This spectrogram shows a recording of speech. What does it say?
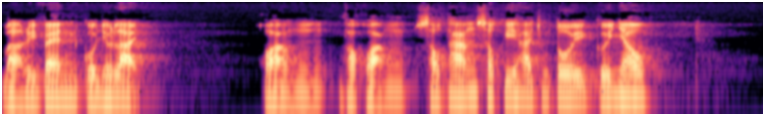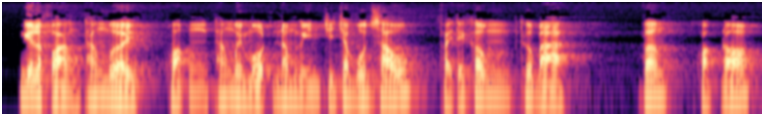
Bà Riven cố nhớ lại. Khoảng vào khoảng 6 tháng sau khi hai chúng tôi cưới nhau. Nghĩa là khoảng tháng 10 hoặc tháng 11 năm 1946, phải thế không thưa bà? Vâng, hoặc đó.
